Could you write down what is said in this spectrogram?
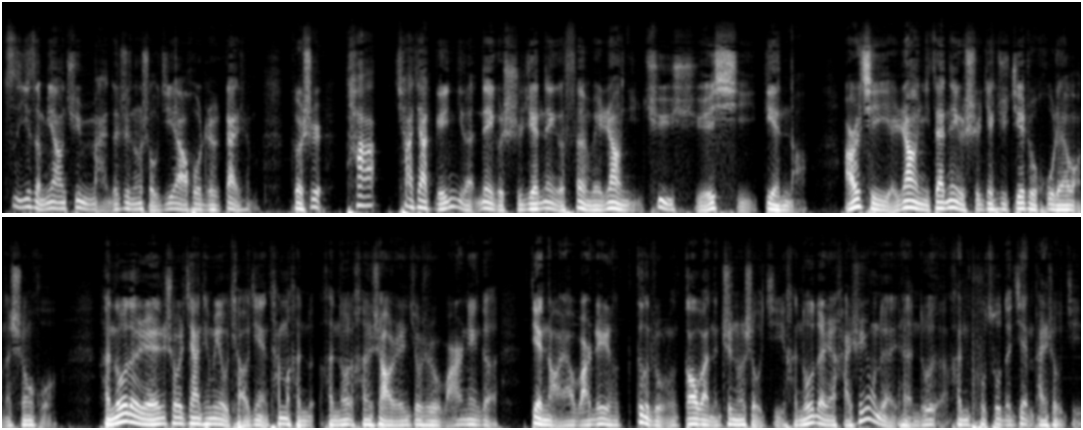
自己怎么样去买的智能手机啊，或者是干什么？可是他恰恰给你了那个时间、那个氛围，让你去学习电脑，而且也让你在那个时间去接触互联网的生活。很多的人说家庭没有条件，他们很多很多很少人就是玩那个电脑呀，玩这种各种高版的智能手机。很多的人还是用的很多很朴素的键盘手机。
